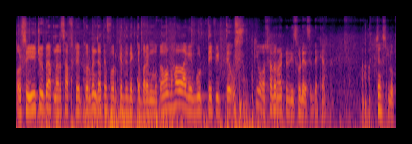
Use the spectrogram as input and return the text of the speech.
অলসো ইউটিউবে আপনারা সাবস্ক্রাইব করবেন, যাতে ফোর কেতে দেখতে পারেন মতো। আমার ভালো লাগে ঘুরতে, ফিরতে। উফ, কি অসাধারণ একটা রিসোর্টে আছে, দেখেন। জাস্ট লুক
